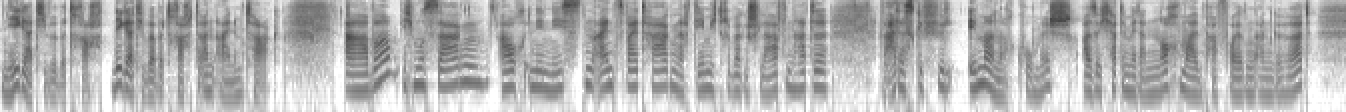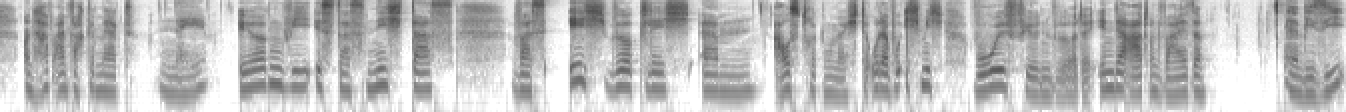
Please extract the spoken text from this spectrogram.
negative betracht, negativer betrachte an einem Tag. Aber ich muss sagen, auch in den nächsten ein, zwei Tagen, nachdem ich drüber geschlafen hatte, war das Gefühl immer noch komisch. Also ich hatte mir dann noch mal ein paar Folgen angehört und habe einfach gemerkt, nee, irgendwie ist das nicht das, was ich wirklich ähm, ausdrücken möchte oder wo ich mich wohlfühlen würde in der Art und Weise, äh, wie sie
